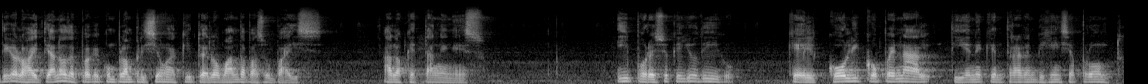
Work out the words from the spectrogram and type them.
Digo, los haitianos después que cumplan prisión aquí, usted los manda para su país, a los que están en eso. Y por eso es que yo digo que el cólico penal tiene que entrar en vigencia pronto,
